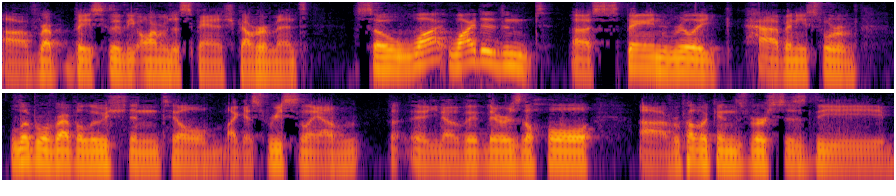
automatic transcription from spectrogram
uh, rep- basically the arm of the Spanish government. So why why didn't uh, Spain really have any sort of liberal revolution until I guess recently? Um, uh, you know, there was the whole uh, Republicans versus the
